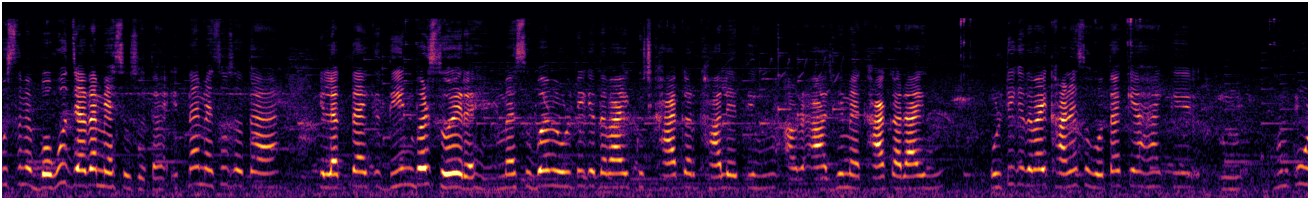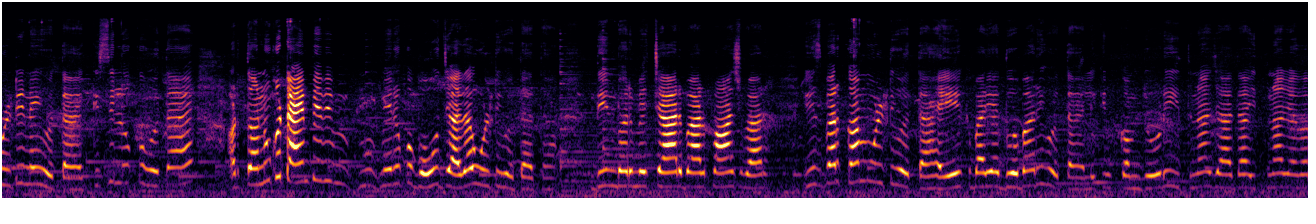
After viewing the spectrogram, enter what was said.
उस समय बहुत ज़्यादा महसूस होता है। इतना महसूस होता है कि लगता है कि दिन भर सोए रहे। मैं सुबह में उल्टी की दवाई कुछ खा कर खा लेती हूँ और आज भी मैं खा कर आई हूँ। उल्टी की दवाई खाने से होता क्या है कि हमको उल्टी नहीं होता है। किसी लोग को होता है और तनु के टाइम पे भी मेरे को बहुत ज़्यादा उल्टी होता था। दिन भर में चार बार, पाँच बार इस बार कम उल्टी होता है, एक बार या दो बार ही होता है, लेकिन कमज़ोरी इतना ज़्यादा इतना ज़्यादा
